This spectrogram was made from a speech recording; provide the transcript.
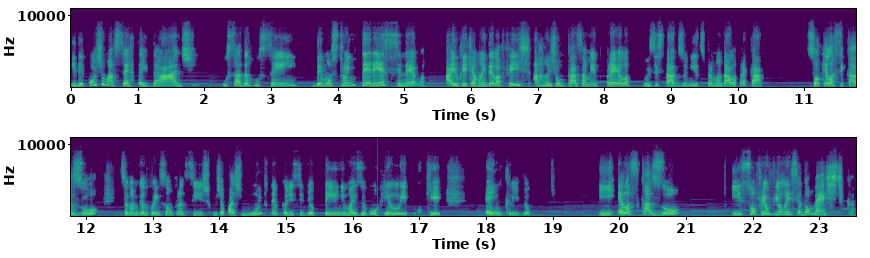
E depois de uma certa idade, o Saddam Hussein demonstrou interesse nela. Aí o que, que a mãe dela fez? Arranjou um casamento para ela nos Estados Unidos para mandá-la para cá. Só que ela se casou, se eu não me engano, foi em São Francisco. Já faz muito tempo que eu li eu tenho, mas eu vou reler porque é incrível. E ela se casou e sofreu violência doméstica,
